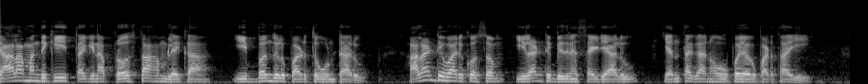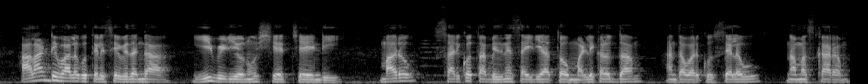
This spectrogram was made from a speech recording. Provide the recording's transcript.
చాలామందికి తగిన ప్రోత్సాహం లేక ఇబ్బందులు పడుతూ ఉంటారు. అలాంటి వారి కోసం ఇలాంటి బిజినెస్ ఐడియాలు ఎంతగానో ఉపయోగపడతాయి. అలాంటి వాళ్ళకు తెలిసే విధంగా ఈ వీడియోను షేర్ చేయండి. మరో సరికొత్త బిజినెస్ ఐడియాతో మళ్ళీ కలుద్దాం. అంతవరకు సెలవు. నమస్కారం.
